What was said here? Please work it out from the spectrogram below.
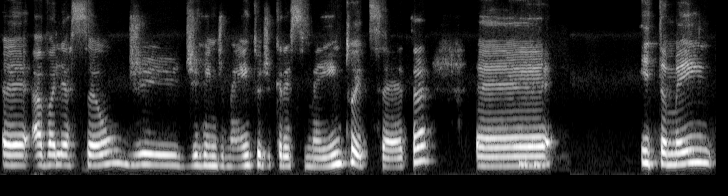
é, avaliação de, de rendimento, de crescimento, etc. É, uhum. E também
